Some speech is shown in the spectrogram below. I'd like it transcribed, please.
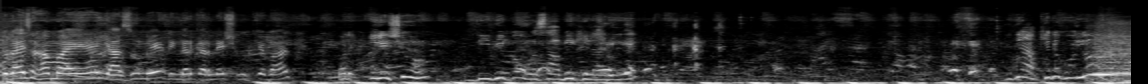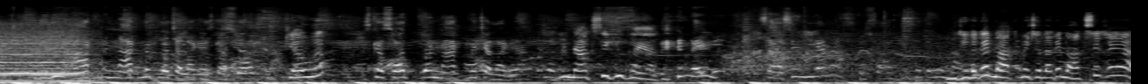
तो गाइज़ हम आए हैं याजू में डिनर करने शूट के बाद। और यीशु, दीदी को वसाबी खिला रही है। दीदी आँखें तो खोलो। नाक में नाक में पूरा चला गया इसका स्वाद। क्या हुआ? इसका स्वाद पूरा नाक में चला गया। तो आपने नाक से क्यों खाया? नहीं साँसें लिया ना तो सांस तो मुझे लगा नाक में चला गया नाक से खाया।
